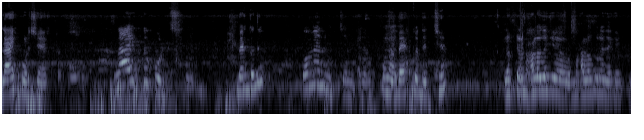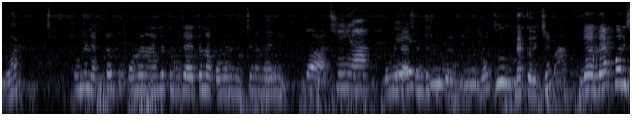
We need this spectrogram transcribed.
লাইক করছে একটা। লাইক তো করছে। ব্যাক করে কমেন্ট হচ্ছে না ব্যাক করে দিচ্ছে। লোকটা ভালো দেখে ভালো করে দেখে একটু হ্যাঁ? কমেন্ট একটাও তো কমেন্ট আসলে তো বোঝা যেত না কমেন্ট হচ্ছে না হয়নি। কমেন্ট আসেন তো কি করে ব্যাক করে দিচ্ছে? ব্যাক করিস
